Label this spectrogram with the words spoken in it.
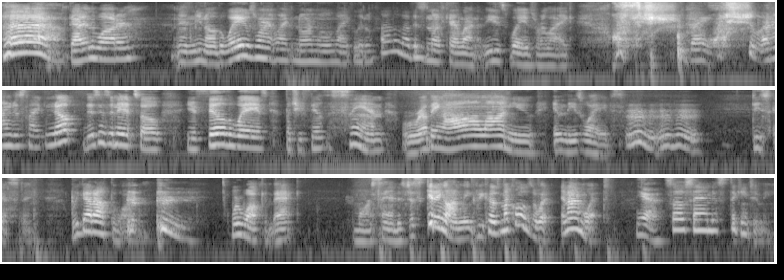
Got in the water. And you know, the waves weren't like normal, like little la la la. This is North Carolina. These waves were like Right. and I'm just like, nope, this isn't it. So you feel the waves, but you feel the sand rubbing all on you in these waves. Mm-hmm. Disgusting. We got out the water. We're walking back. More sand is just getting on me because my clothes are wet and I'm wet. Yeah. So sand is sticking to me.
